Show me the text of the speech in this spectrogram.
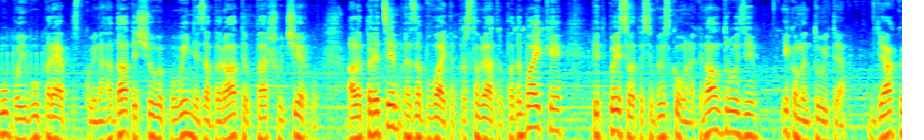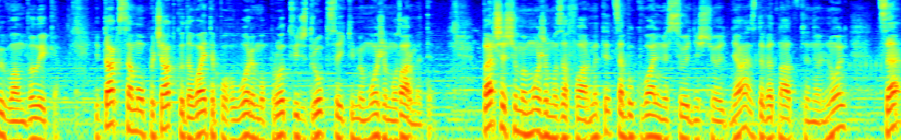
у бойову перепустку і нагадати, що ви повинні забирати в першу чергу. Але перед цим не забувайте проставляти вподобайки, підписуватись обов'язково на канал, друзі, і коментуйте. Дякую вам велике. І так, з самого початку давайте поговоримо про Drops, які ми можемо фармити. Перше, що ми можемо зафармити, це буквально з сьогоднішнього дня з 19.00. Це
